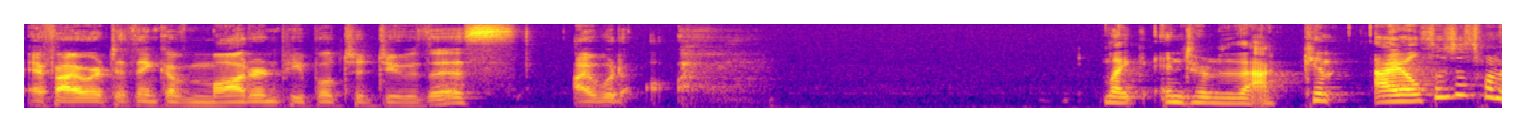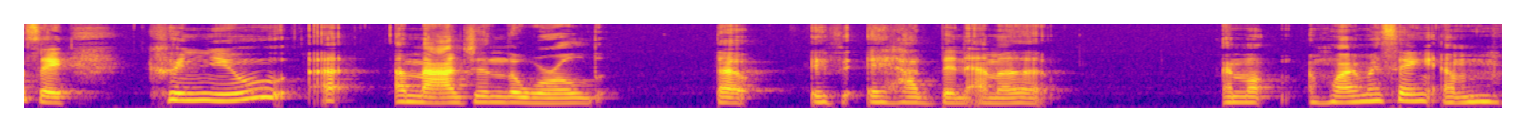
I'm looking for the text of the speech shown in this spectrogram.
If I were to think of modern people to do this, I would. like in terms of that can i also just want to say can you uh, imagine the world that if it had been emma Emma. Why am I saying em,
